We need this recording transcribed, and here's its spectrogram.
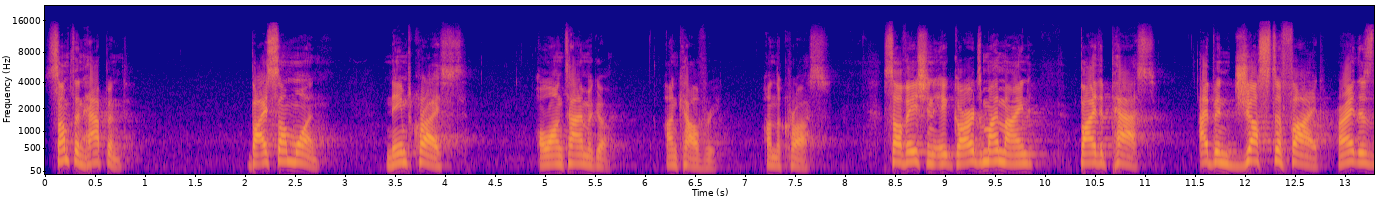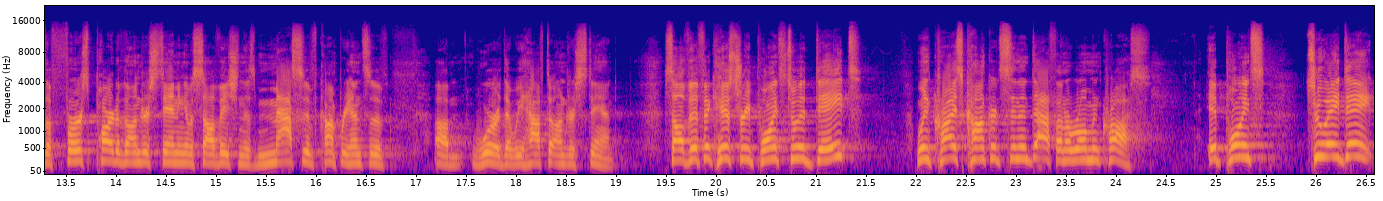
Something happened by someone named Christ a long time ago on Calvary, on the cross. Salvation, it guards my mind by the past. I've been justified, right? This is the first part of the understanding of salvation, this massive, comprehensive um, word that we have to understand. Salvific history points to a date when Christ conquered sin and death on a Roman cross. It points to a date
